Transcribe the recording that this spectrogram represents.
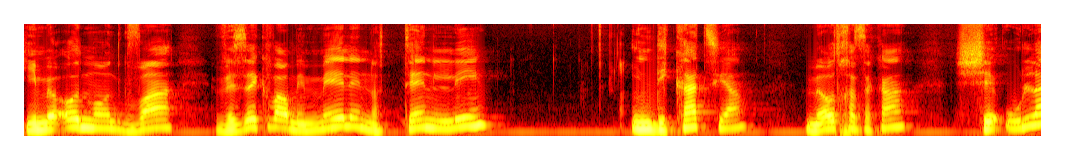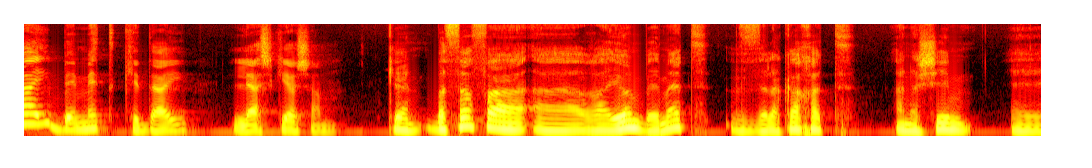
היא מאוד מאוד גבוהה, וזה כבר ממילא נותן לי אינדיקציה מאוד חזקה שאולי באמת כדאי להשקיע שם. כן, בסוף הרעיון באמת זה לקחת אנשים אה,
